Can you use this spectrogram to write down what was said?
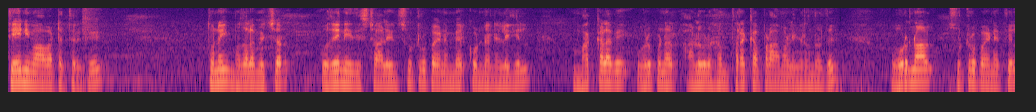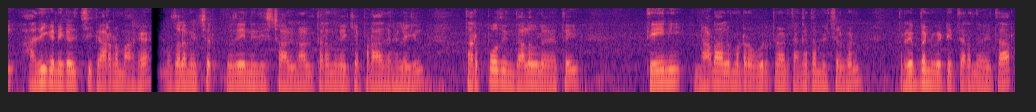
தேனி மாவட்டத்திற்கு துணை முதலமைச்சர் உதயநிதி ஸ்டாலின் சுற்றுப்பயணம் மேற்கொண்ட நிலையில் மக்களவை உறுப்பினர் அலுவலகம் திறக்கப்படாமல் இருந்தது. ஒரு நாள் சுற்றுப்பயணத்தில் அதிக நிகழ்ச்சி காரணமாக முதலமைச்சர் உதயநிதி ஸ்டாலினால் திறந்து வைக்கப்படாத நிலையில் தற்போது இந்த அலுவலகத்தை தேனி நாடாளுமன்ற உறுப்பினர் தங்கத்தமிழ் செல்வன் ரிப்பன் வெட்டி திறந்து வைத்தார்.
